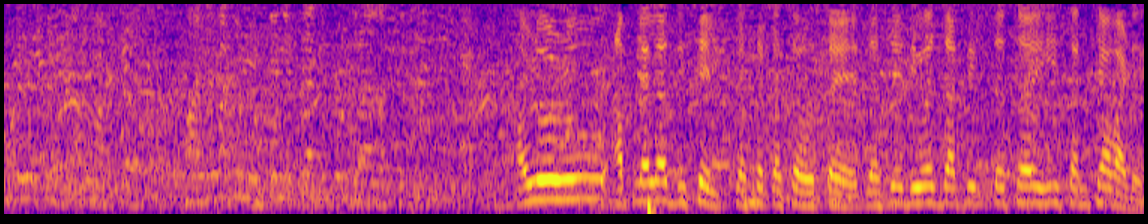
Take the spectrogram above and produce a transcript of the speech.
प्रवेश करतील असं वाटतं भाजपाचे मोठे नेते अजून कोण घडा लागतील? हळूहळू आपल्याला दिसेल कसं कसं होतंय. जसे दिवस जातील तसं ही संख्या वाढेल.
